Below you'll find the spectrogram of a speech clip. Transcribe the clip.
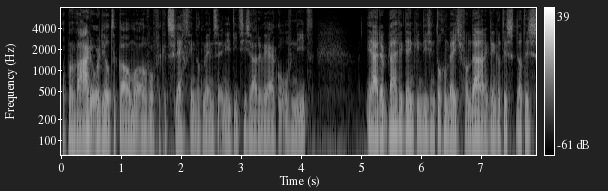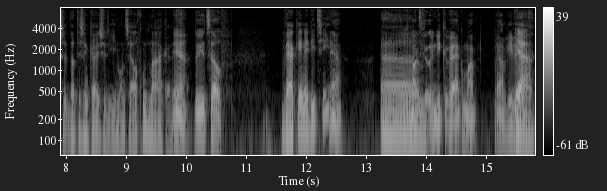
op een waardeoordeel te komen over of ik het slecht vind dat mensen een editie zouden werken of niet. Ja, daar blijf ik denk ik in die zin toch een beetje vandaan. Ik denk dat is, dat is, dat is een keuze die iemand zelf moet maken. Ja, doe je het zelf? Werken in editie? Ja. je maakt Ehm, veel unieke werken, maar ja, wie weet. Ja,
